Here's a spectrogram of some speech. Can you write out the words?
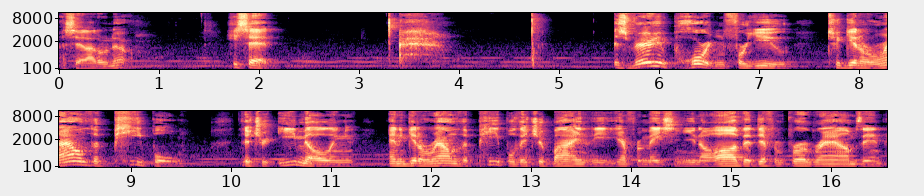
I said, I don't know. He said, It's very important for you to get around the people that you're emailing and get around the people that you're buying the information. You know, all the different programs and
